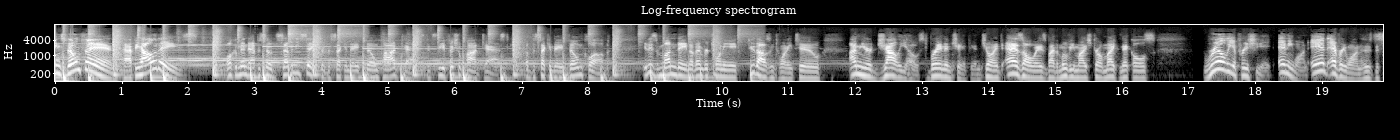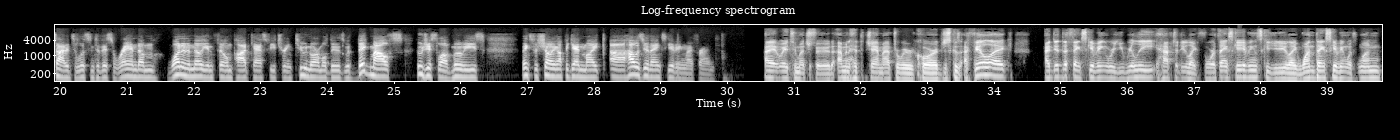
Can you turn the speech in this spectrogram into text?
Greetings, film fans. Happy holidays. Welcome into episode 76 of the Second Day Film Podcast. It's the official podcast of the Second Day Film Club. It is Monday, November 28th, 2022. I'm your jolly host, Brandon Champion, joined as always by the movie maestro, Mike Nichols. Really appreciate anyone and everyone who's decided to listen to this random one in a million film podcast featuring two normal dudes with big mouths who just love movies. Thanks for showing up again, Mike. Uh, how was your Thanksgiving, my friend? I ate way too much food. I'm gonna hit the gym after we record, just because I feel like I did the Thanksgiving where you really have to do like four Thanksgivings because you do like one Thanksgiving with one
